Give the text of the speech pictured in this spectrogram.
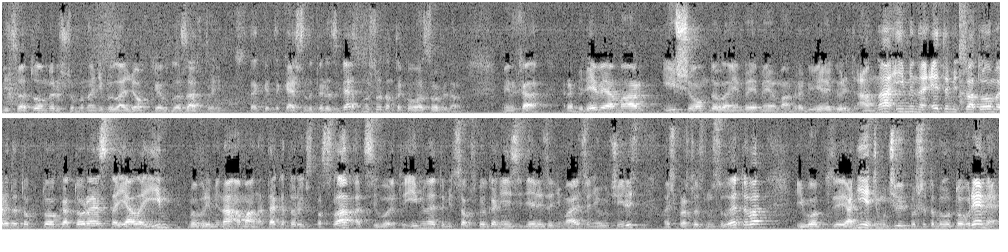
Мицват Омер, чтобы она не была легкая в глазах твоих. Так это кажется на первый взгляд, ну что там такого особенного. Минха. Рабилеви Амар и Шом Далаем Аман. Рабилеви говорит, она именно эта Митцват Омер, это то, кто, которая стояла им во времена Амана, та, которая их спасла от всего этого. Именно эта Митцва, поскольку они сидели, занимались, они учились, значит, простой смысл этого. И вот и они этим учились, потому что это было то время,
